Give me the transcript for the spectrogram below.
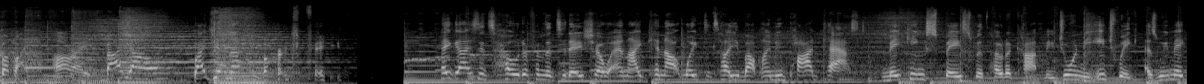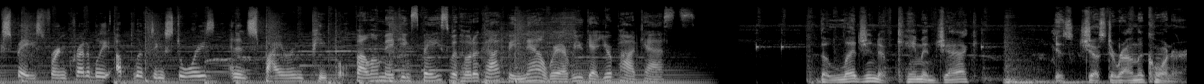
Bye bye. All right. Bye, y'all. Bye, Jenna. Large face. Hey guys, it's Hoda from the Today Show, and I cannot wait to tell you about my new podcast, Making Space with Hoda Kotb. Join me each week as we make space for incredibly uplifting stories and inspiring people. Follow Making Space with Hoda Kotb now wherever you get your podcasts. The legend of Cayman Jack is just around the corner.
